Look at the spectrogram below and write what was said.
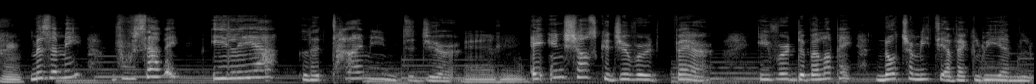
Mm. Mes amis, vous savez, il y a le timing de Dieu. Mhm. Et une chose que Dieu veut faire, il veut développer notre amitié avec lui et, nous-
